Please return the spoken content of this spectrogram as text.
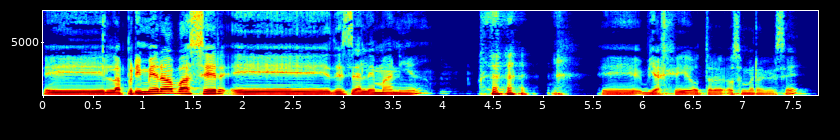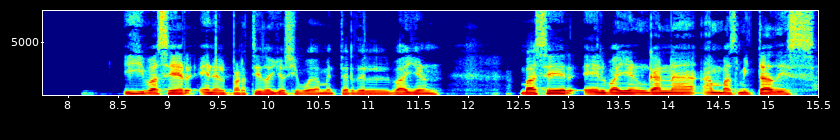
Eh, la primera va a ser eh, desde Alemania. Eh, viajé, otra, o sea, me regresé. Y va a ser en el partido, yo sí voy a meter del Bayern. Va a ser el Bayern gana ambas mitades.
